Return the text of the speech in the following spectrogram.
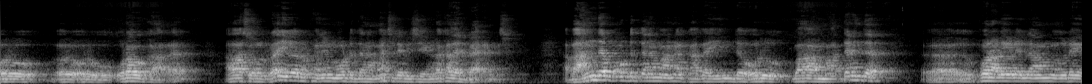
ஒரு ஒரு ஒரு உறவுக்காரர். அவள் சொல்கிறா இவர் கொஞ்சம் மூட்டுத்தனமாக சில விஷயங்களை கதைப்பாருன்னு சொல்லி. அப்போ அந்த மூட்டுத்தனமான கதை இந்த ஒரு பாகமாக தான் இந்த போராளிகள் எல்லாம் இடைய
